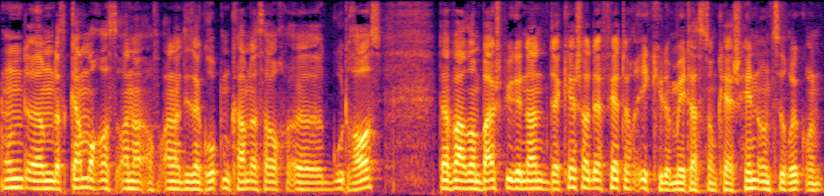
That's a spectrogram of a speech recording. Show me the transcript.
Und ähm, das kam auch aus einer, auf einer dieser Gruppen, kam das auch äh, gut raus. Da war so ein Beispiel genannt, der Cacher, der fährt doch eh Kilometer zum Cache hin und zurück und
